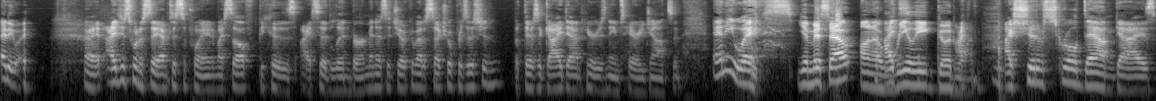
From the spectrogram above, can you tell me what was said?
Anyway, All right, I just want to say I'm disappointed in myself because I said Lynn Birman as a joke about a sexual position, but there's a guy down here whose name's Harry Johnson. Anyways, you miss out on a I- really good one. I should have scrolled down, guys.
